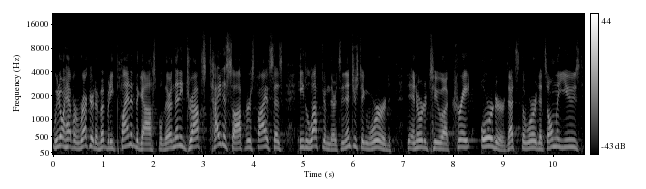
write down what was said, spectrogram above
we don't have a record of it, but he planted the gospel there. And then he drops Titus off. Verse 5 says he left him there. It's an interesting word to, in order to uh, create order. That's the word that's only used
